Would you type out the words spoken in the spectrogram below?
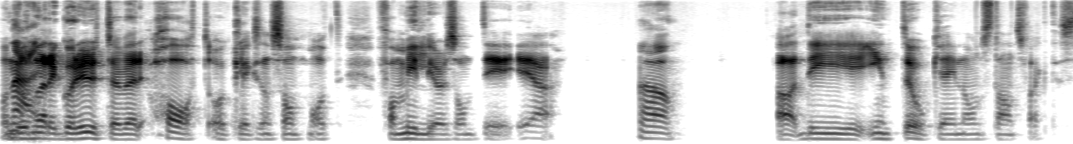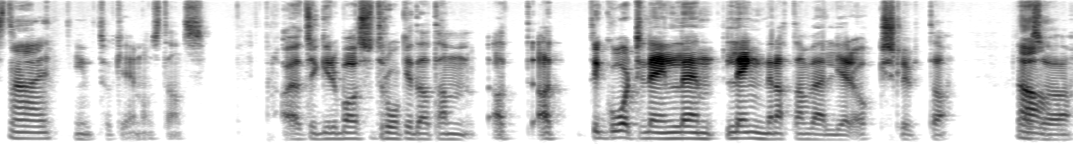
Och då Nej. när det går ut över hat och liksom sånt mot familjer och sånt, det är, ja, ja, det är inte okej någonstans faktiskt. nej. Inte okej någonstans. Ja, jag tycker det är bara så tråkigt att han, att, att det går till den län- längden att han väljer att sluta. Ja. Alltså,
